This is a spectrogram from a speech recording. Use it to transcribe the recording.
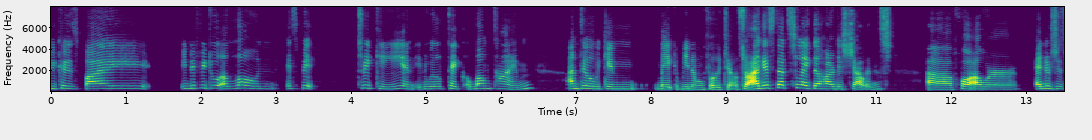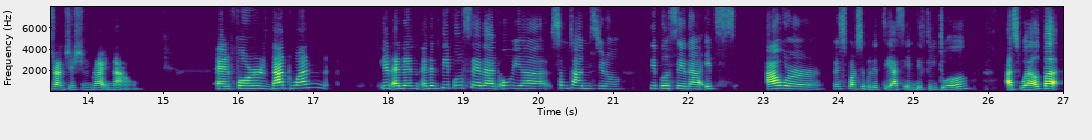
because by individual alone it's a bit tricky and it will take a long time until we can make minimum fuel so i guess that's like the hardest challenge uh, for our energy transition right now. And for that one you know, and then and then people say that oh yeah sometimes you know people say that it's our responsibility as individual as well but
